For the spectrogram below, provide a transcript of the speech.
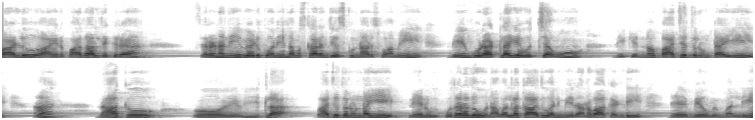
వాళ్ళు ఆయన పాదాల దగ్గర శరణని వేడుకొని నమస్కారం చేసుకున్నారు స్వామి. మేము కూడా అట్లాగే వచ్చాము. నీకెన్నో బాధ్యతలు ఉంటాయి నాకు ఇట్లా బాధ్యతలు ఉన్నాయి నేను కుదరదు నా వల్ల కాదు అని మీరు అనవాకండి. నే మేము మిమ్మల్ని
